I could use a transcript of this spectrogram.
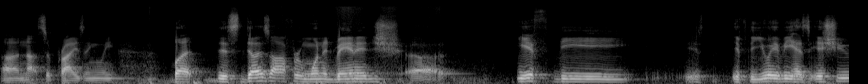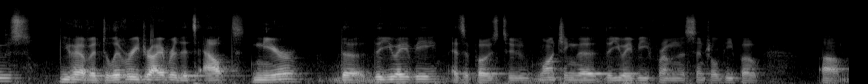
uh, not surprisingly. But this does offer one advantage. Uh, if, the, if the UAV has issues, you have a delivery driver that's out near the, the UAV as opposed to launching the, the UAV from the central depot. Um,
